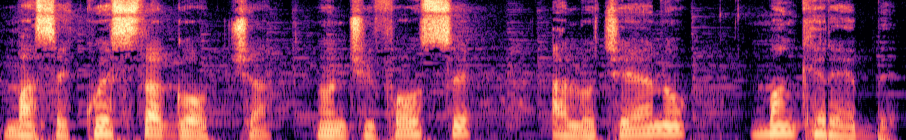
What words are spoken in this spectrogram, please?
ma se questa goccia non ci fosse all'oceano mancherebbe.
